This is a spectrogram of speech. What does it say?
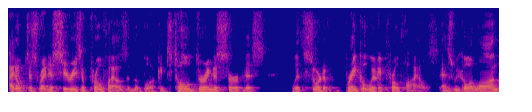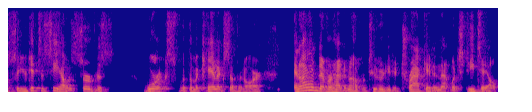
I don't just write a series of profiles in the book, it's told during a service with sort of breakaway profiles as we go along. So you get to see how a service works, what the mechanics of it are. And I had never had an opportunity to track it in that much detail.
